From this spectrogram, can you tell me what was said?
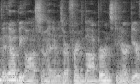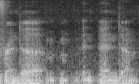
That would be awesome. And it was our friend Bob Bernstein, our dear friend, uh, and, and um,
